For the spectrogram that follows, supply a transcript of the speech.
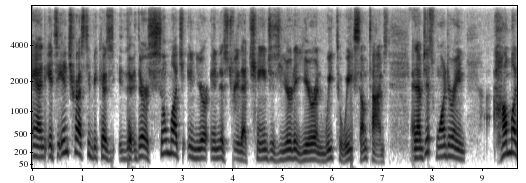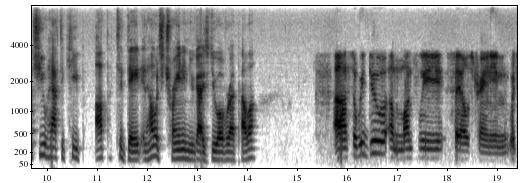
And it's interesting because there, there is so much in your industry that changes year to year and week to week sometimes. And I'm just wondering how much you have to keep up to date and how much training you guys do over at Pella. Uh, so we do a monthly sales training, which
